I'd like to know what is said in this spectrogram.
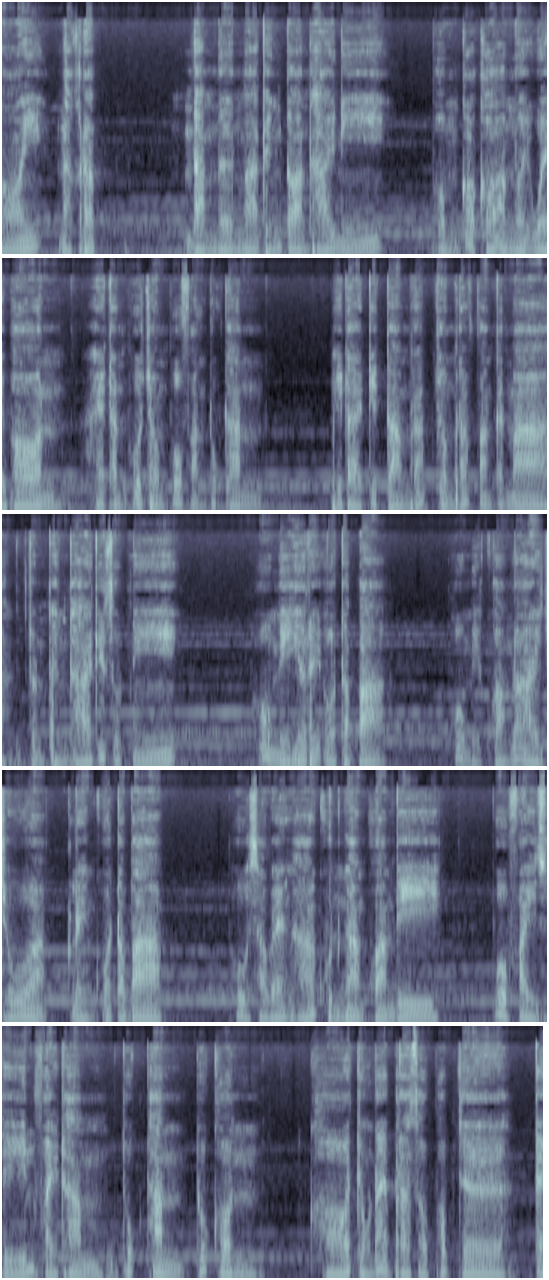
น้อยนะครับ ดำเนินมาถึงตอนท้ายนี้ ผมก็ขออำนวยอวยพร ให้ท่านผู้ชมผู้ฟังทุกท่าน ที่ได้ติดตามรับชมรับฟังกันมาจนถึงท้ายที่สุดนี้ ผู้มีฮิริโอตปะ ผู้มีความละอายชั่ว เกรงกลัวตบาปผู้แสวงหาคุณงามความดี ผู้ใฝ่ศีลใฝ่ธรรม ทุกท่าน ทุกคน ขอจงได้ประสบพบเจอ แต่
